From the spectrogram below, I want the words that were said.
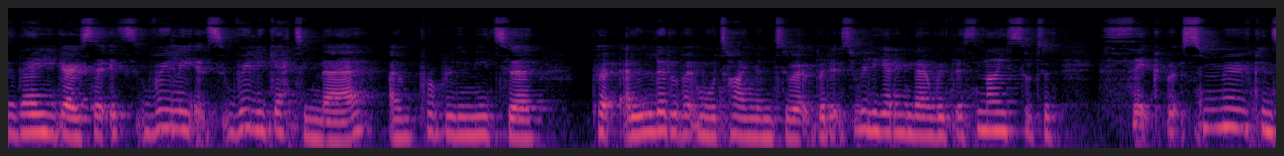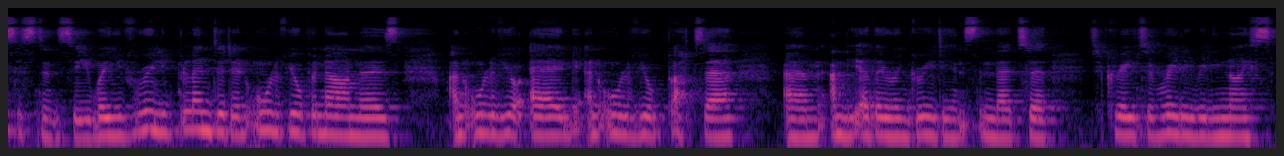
So there you go. So it's really, it's really getting there. I probably need to put a little bit more time into it, but it's really getting there with this nice sort of thick but smooth consistency where you've really blended in all of your bananas and all of your egg and all of your butter um, and the other ingredients in there to, to create a really, really nice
